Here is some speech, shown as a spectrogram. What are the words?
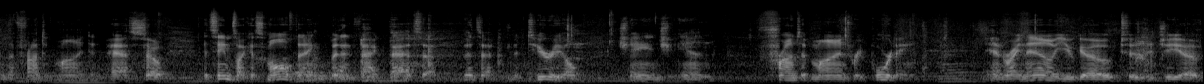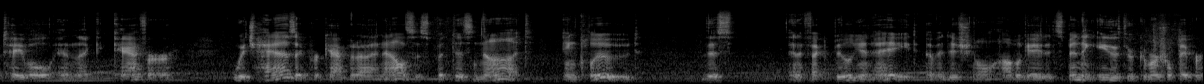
in the front of mind and past. So it seems like a small thing, but in fact, that's a, that's a material change in front of mind reporting. And right now, you go to the GO table in the CAFR, which has a per capita analysis, but does not include this, in effect, billion eight of additional obligated spending, either through commercial paper,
